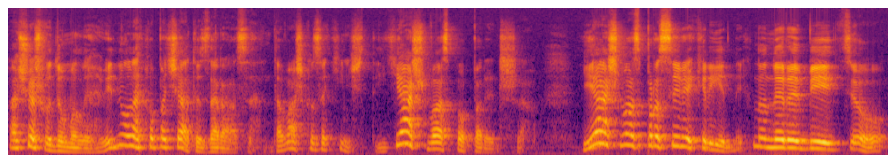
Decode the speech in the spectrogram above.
А що ж ви думали? Війну легко почати зараза, та важко закінчити. Я ж вас попереджав. Я ж вас просив як рідних. Ну не робіть цього.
